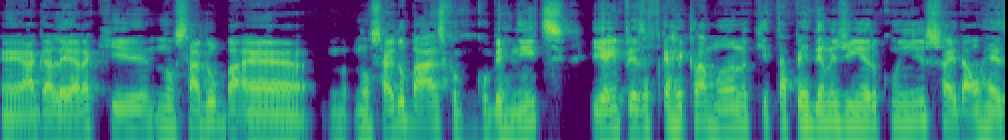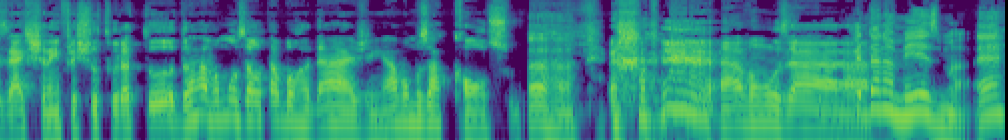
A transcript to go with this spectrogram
é, a galera que não sabe o, é, não sai do básico com Kubernetes e a empresa fica reclamando que tá perdendo dinheiro com isso, aí dá um reset na infraestrutura toda. Ah, vamos usar outra abordagem. Ah, vamos usar Consul. Uhum. ah, vamos usar. Vai dar na mesma, é.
